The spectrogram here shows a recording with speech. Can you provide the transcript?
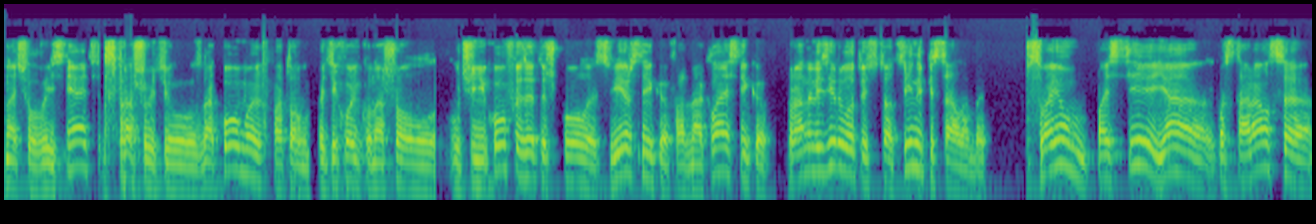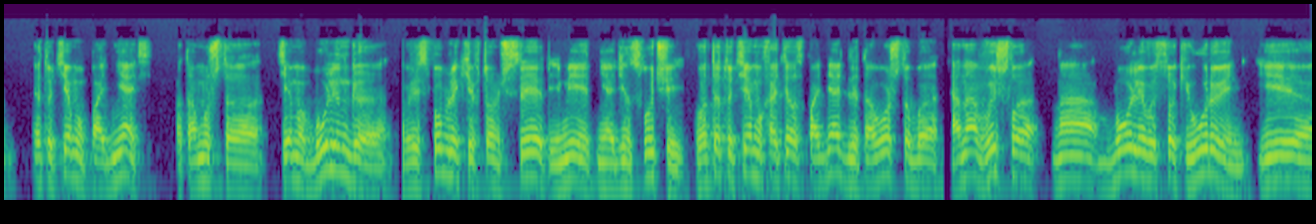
начал выяснять, спрашивать у знакомых, потом потихоньку нашел учеников из этой школы, сверстников, одноклассников, проанализировал эту ситуацию и написал об этом. В своем посте я постарался эту тему поднять потому что тема буллинга в республике в том числе имеет не один случай. Вот эту тему хотелось поднять для того, чтобы она вышла на более высокий уровень и э,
